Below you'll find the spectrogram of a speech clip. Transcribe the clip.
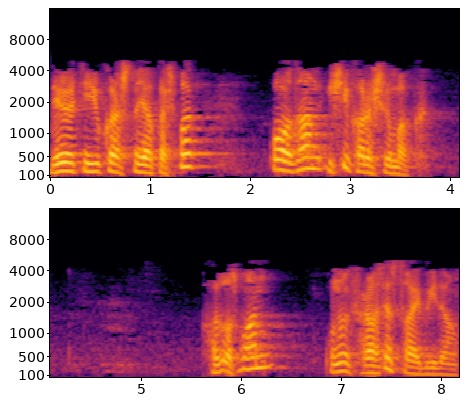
devletin yukarısına yaklaşmak, oradan işi karıştırmak. Hazreti Osman onun feraset sahibiydi ama.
